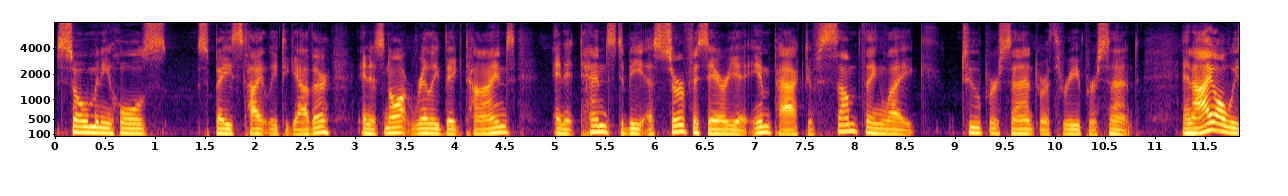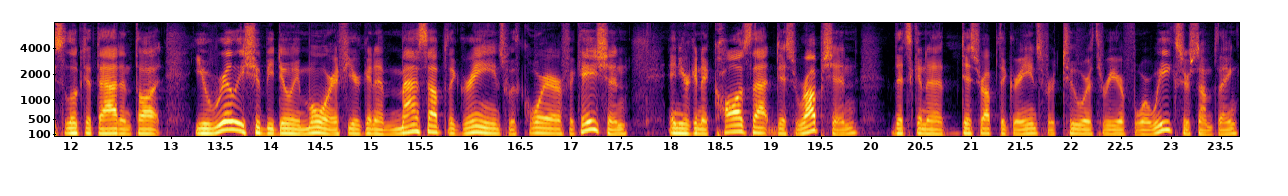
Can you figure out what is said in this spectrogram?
so many holes spaced tightly together, and it's not really big tines, and it tends to be a surface area impact of something like 2% or 3%. And I always looked at that and thought you really should be doing more if you're going to mess up the greens with core aerification and you're going to cause that disruption that's going to disrupt the greens for two or three or four weeks or something.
